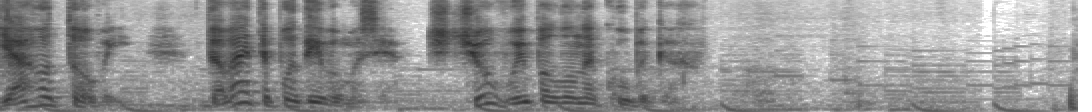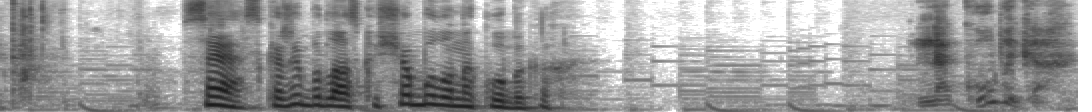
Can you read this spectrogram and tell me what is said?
Я готовий. Давайте подивимося, що випало на кубиках. Все, скажи, будь ласка, що було на кубиках? На кубиках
